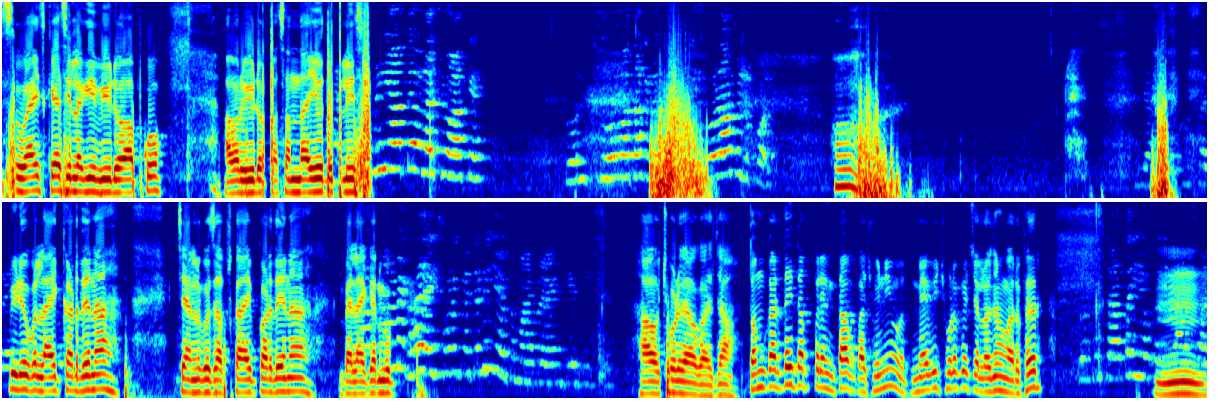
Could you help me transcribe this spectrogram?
सो गाइस कैसी लगी वीडियो आपको? अगर वीडियो पसंद आई हो तो प्लीज़ नहीं आते वाला छुआ के सुन सो बता के सो रहा बिल्कुल वीडियो को लाइक कर देना चैनल को सब्सक्राइब कर देना बेल आइकन को ही छोड़ छोड़ जाओ घर जाओ। तुम करते ही तब प्रेंक तब कछु नहीं हो मैं भी छोड़ के चला जाऊँ घर फिर। तो तो ही हो हम्म।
